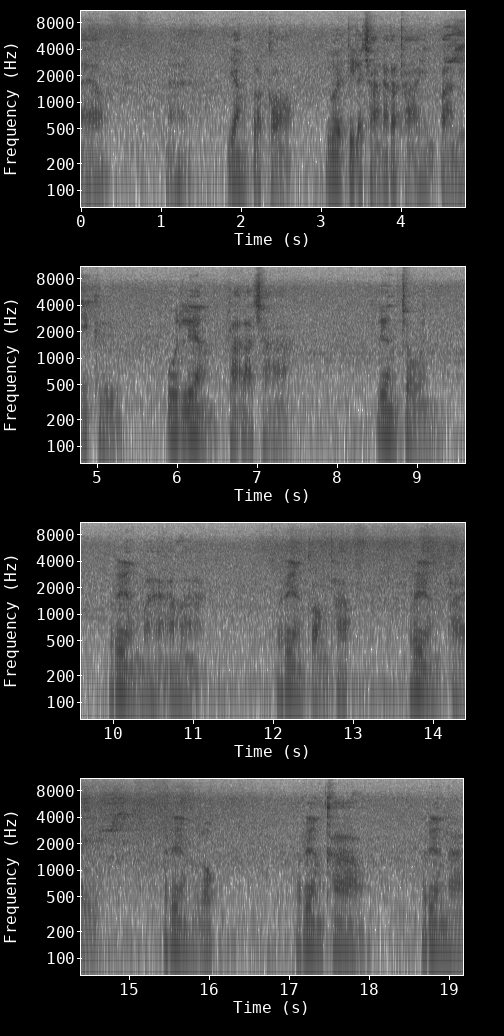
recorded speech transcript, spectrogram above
แล้วนะฮะยังประกอบด้วยติลฉานกถาเห็นปานนี้คือพูดเรื่องพระราชา เรื่องโจร เรื่องมหาอามาตเรื่องกองทัพ เรื่องภัย เรื่องลบ เรื่องข้าว เรื่องน้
